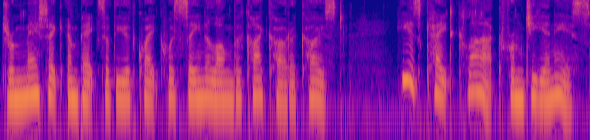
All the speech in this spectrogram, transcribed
dramatic impacts of the earthquake were seen along the Kaikoura coast. Here's Kate Clark from GNS.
